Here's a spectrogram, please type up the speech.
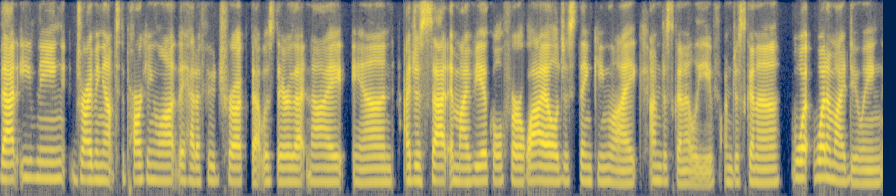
that evening driving out to the parking lot. They had a food truck that was there that night. And I just sat in my vehicle for a while just thinking like I'm just going to leave. I'm just going to what what am I doing?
